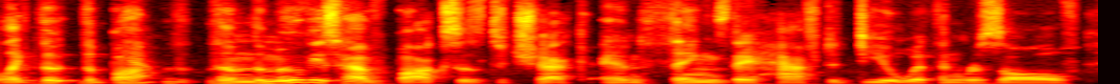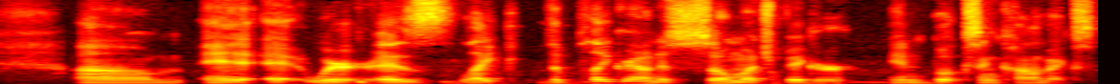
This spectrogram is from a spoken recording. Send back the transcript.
like the the, bo- the the movies have boxes to check and things they have to deal with and resolve um and, and whereas like the playground is so much bigger in books and comics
